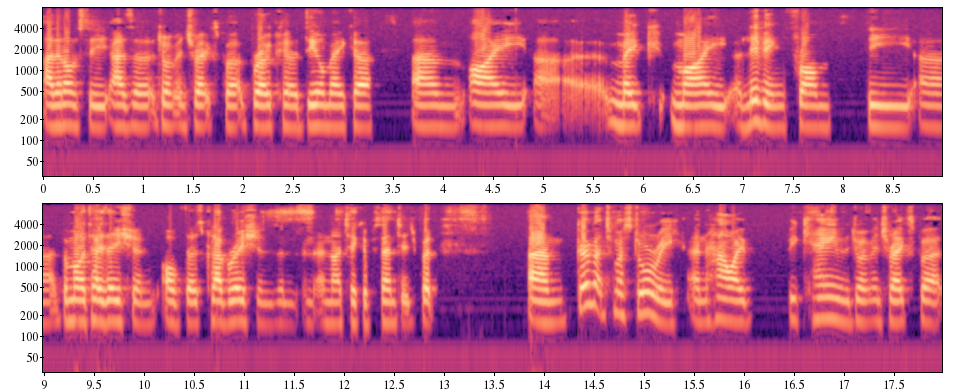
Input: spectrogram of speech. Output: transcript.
And then obviously as a joint venture expert, broker, deal maker, um, I uh, make my living from the uh, the monetization of those collaborations, and, and, and I take a percentage. But um, going back to my story and how I became the joint venture expert,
